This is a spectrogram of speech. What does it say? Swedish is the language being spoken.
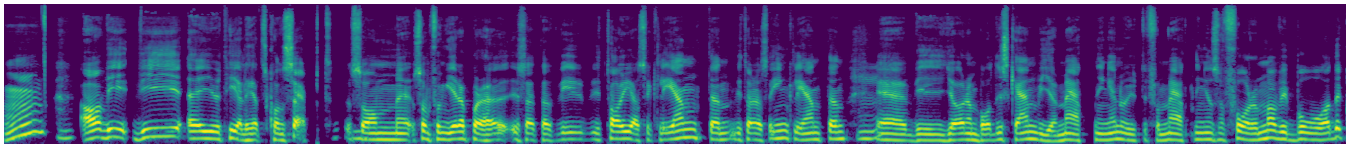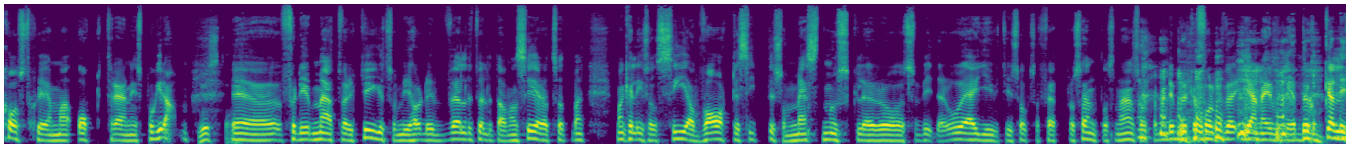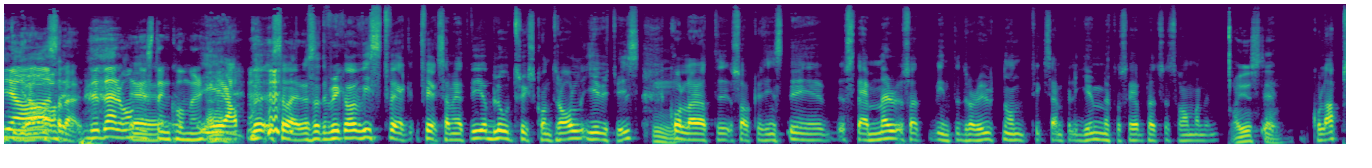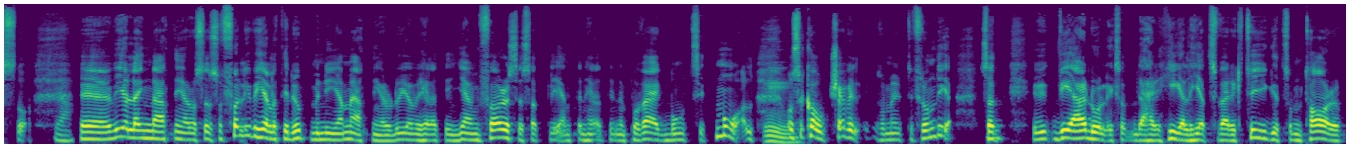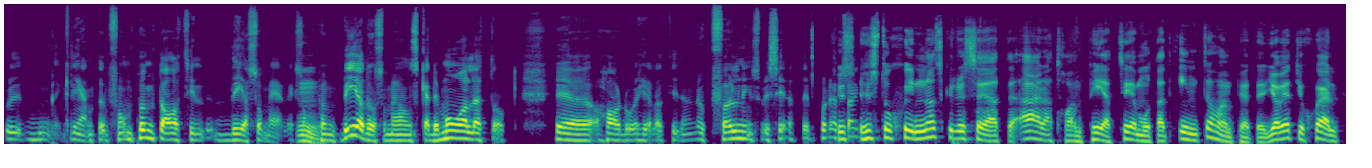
Eh. Mm. Ja, vi, vi är ju ett helhetskoncept som, eh, som fungerar på det här sättet att vi, vi tar ju alltså klienten, vi tar alltså in klienten, eh, vi gör en bodyscan, vi gör mätningen och utifrån mätningen så formar vi både kostschema och träningsprogram. Det. Eh, för det mätverktyget som vi har det är väldigt, väldigt avancerat så att man, man kan liksom se vart det sitter som mest muskler och så vidare. Och är givetvis också fettprocent och sådana här saker. Men det brukar folk gärna vilja ducka lite grann ja, sådär. det, det är där ångesten Eh, kommer. Ja, så är det. Så det brukar vara viss tvek, tveksamhet. Vi gör blodtryckskontroll givetvis. Mm. Kollar att eh, saker och ting eh, stämmer så att vi inte drar ut någon till exempel i gymmet och så helt plötsligt så har man en Ja. Kollaps då. Ja. Eh, vi gör längdmätningar och så, så följer vi hela tiden upp med nya mätningar och då gör vi hela tiden jämförelser så att klienten hela tiden är på väg mot sitt mål. Mm. Och så coachar vi liksom utifrån det. Så att vi- är då liksom det här helhetsverktyget som tar eh, klienten från punkt A till det som är liksom Mm. punkt B då som är önskade målet och eh, har då hela tiden en uppföljning så vi ser att det är på rätt väg. Hur, hur stor skillnad skulle du säga att det är att ha en PT mot att inte ha en PT? Jag vet ju själv,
